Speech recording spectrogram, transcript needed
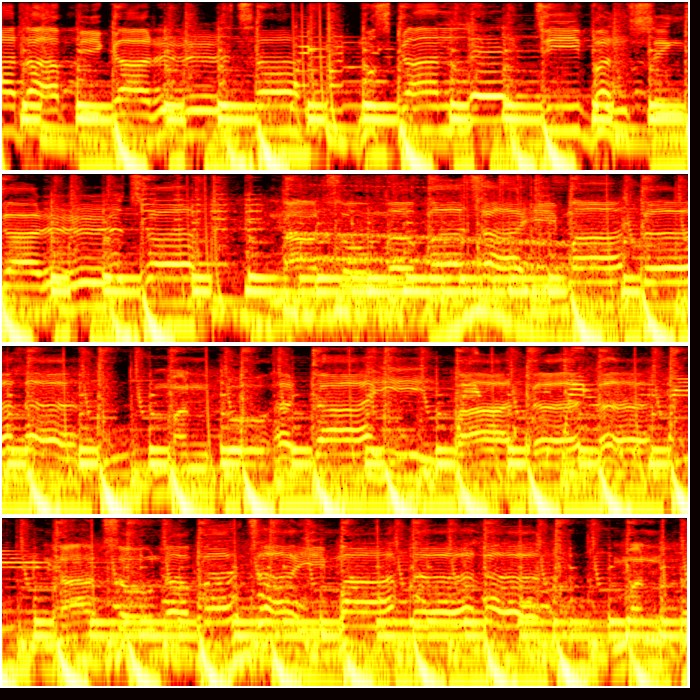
सारा बिगार्छ मुस्कानले जीवन सिङ्गार्छ नाचौँ न बजाई मादल मनको हटाई बादल नाचौँ न बजाई मादल मनको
